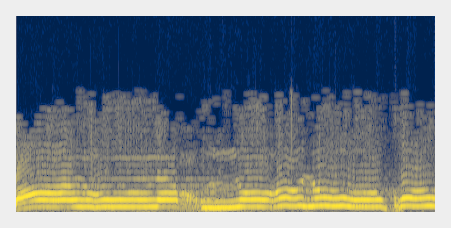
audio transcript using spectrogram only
قالوا نحن أولو قوة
